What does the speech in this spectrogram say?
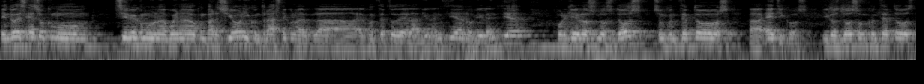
Entonces, eso como sirve como una buena comparación y contraste con la, la, el concepto de la violencia, no violencia, porque los, los dos son conceptos uh, éticos y los dos son conceptos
